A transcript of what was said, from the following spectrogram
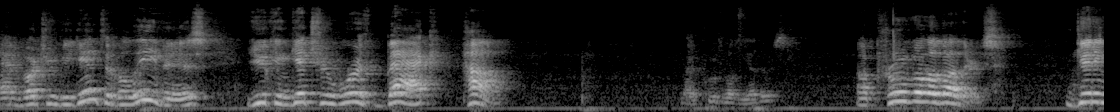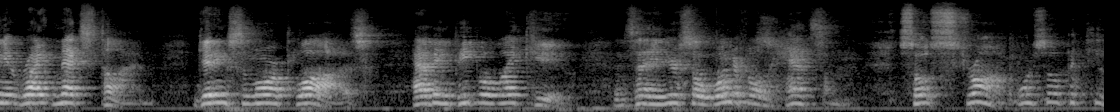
And what you begin to believe is you can get your worth back. How? My approval of the others? approval of others, getting it right next time, getting some more applause, having people like you, and saying you're so wonderful and handsome, so strong, or so petite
